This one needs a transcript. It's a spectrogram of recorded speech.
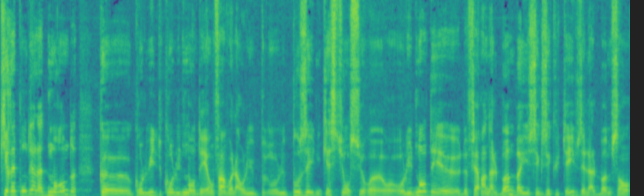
qui, répondait à la demande qu'on lui, qu'on lui demandait. Enfin voilà, on lui, on lui posait une question sur. Euh, on lui demandait euh, de faire un album, bah, il s'exécutait, il faisait l'album sans,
